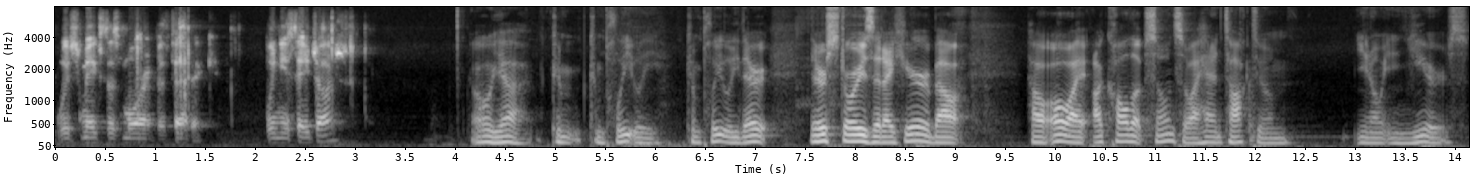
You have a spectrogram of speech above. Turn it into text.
which makes us more empathetic. Wouldn't you say, Josh? Oh yeah, Com- completely, completely. There, there are stories that I hear about how oh I, I called up so and so I hadn't talked to him, you know, in years,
